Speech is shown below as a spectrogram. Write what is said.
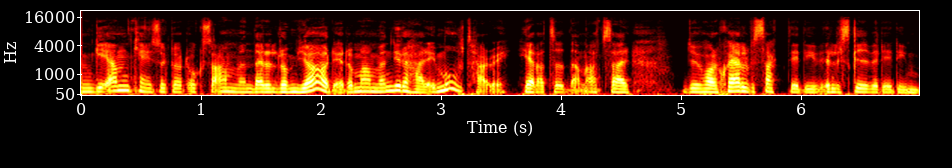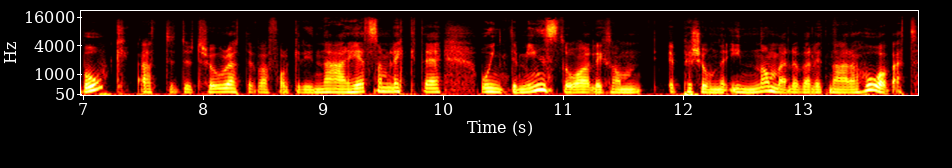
MGN kan ju såklart också använda, eller de gör det, de använder ju det här emot Harry hela tiden. Att så här, du har själv sagt det, eller skriver det i din bok, att du tror att det var folk i din närhet som läckte och inte minst då liksom personer inom eller väldigt nära hovet.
